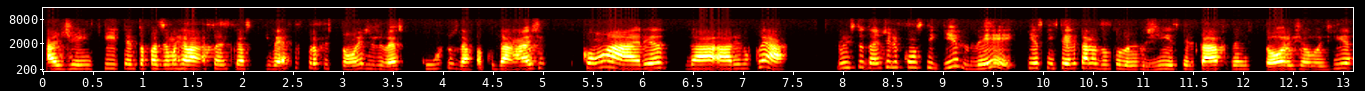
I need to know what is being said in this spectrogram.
a gente tentou fazer uma relação entre as diversas profissões, os diversos cursos da faculdade, com a área da área nuclear. Para o estudante ele conseguir ver que, assim, se ele está na odontologia, se ele está fazendo história, geologia,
